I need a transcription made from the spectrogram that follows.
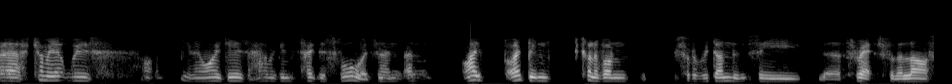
uh, coming up with you know ideas of how we can take this forwards, and and I I've been kind of on sort of redundancy uh, threats for the last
